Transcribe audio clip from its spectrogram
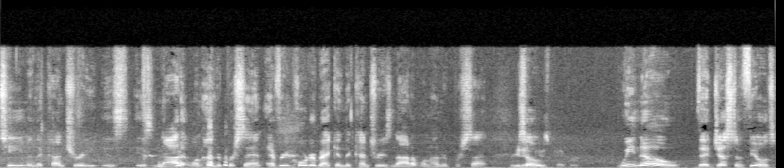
team in the country is is not at 100%. Every quarterback in the country is not at 100%. Read a So newspaper. we know that Justin Fields,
